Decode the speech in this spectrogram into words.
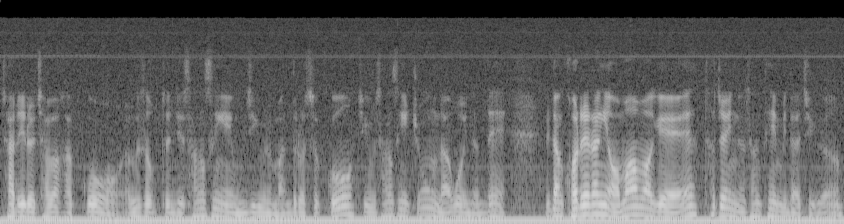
자리를 잡아갔고, 여기서부터 이제 상승의 움직임을 만들었었고, 지금 상승이 쭉 나오고 있는데, 일단 거래량이 어마어마하게 터져 있는 상태입니다, 지금.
